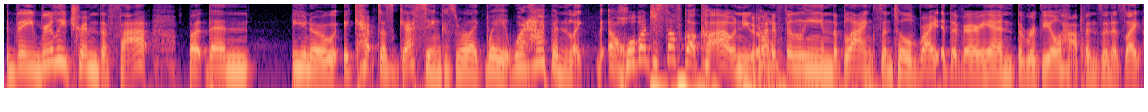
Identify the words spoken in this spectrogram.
They really trimmed the fat, but then. You know, it kept us guessing because we're like, wait, what happened? Like, a whole bunch of stuff got cut out, and you're Yeah. kind of filling in the blanks until right at the very end, the reveal happens, and it's like,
